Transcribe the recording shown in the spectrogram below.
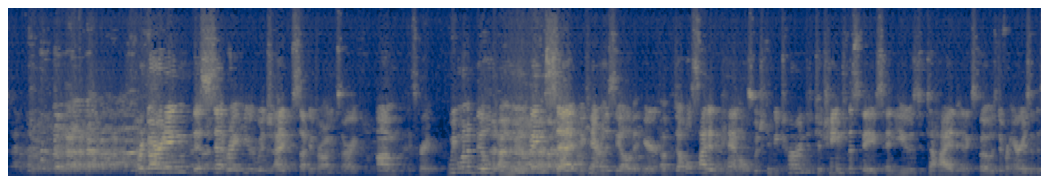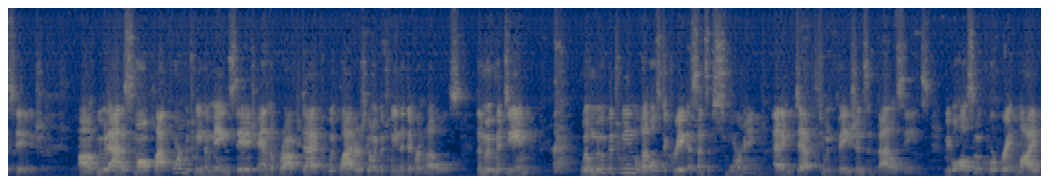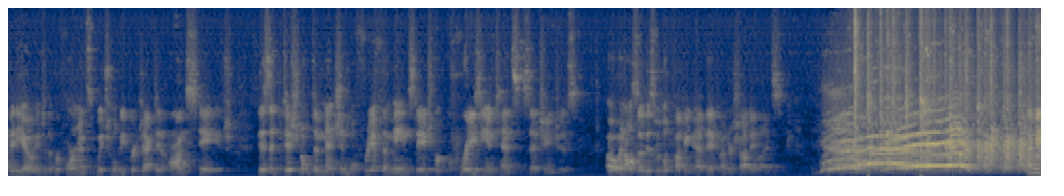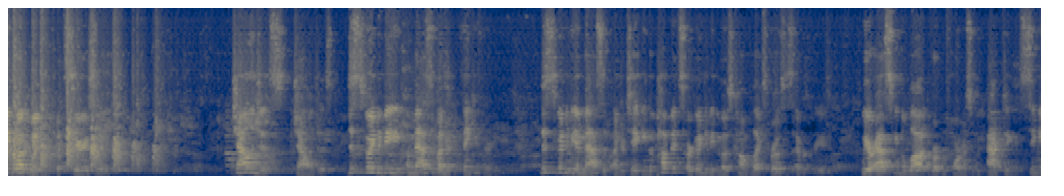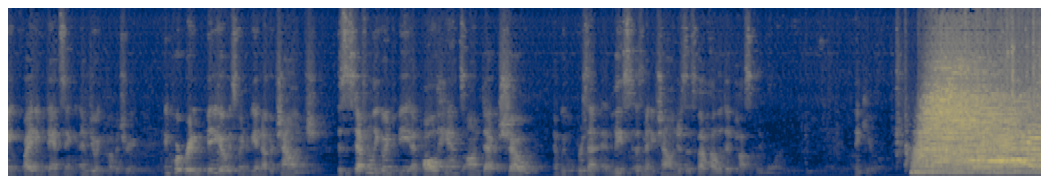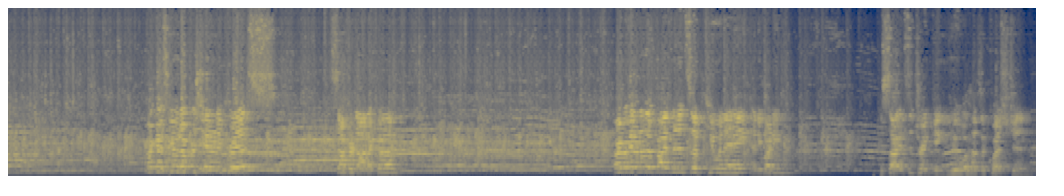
Regarding this set right here, which I suck at drawing, I'm sorry. Um, great. we want to build a moving set, you can't really see all of it here, of double-sided panels which can be turned to change the space and used to hide and expose different areas of the stage. Uh, we would add a small platform between the main stage and the rock deck with ladders going between the different levels. The movement team will move between the levels to create a sense of swarming, adding depth to invasions and battle scenes. We will also incorporate live video into the performance, which will be projected on stage. This additional dimension will free up the main stage for crazy intense set changes. Oh, and also this would look fucking epic under Chauvet lights. I mean, what wouldn't? But seriously. Challenges. Challenges. This is going to be a massive under. Thank you, Ferdy. This is going to be a massive undertaking. The puppets are going to be the most complex Bros has ever created. We are asking a lot of our performers who will be acting, singing, fighting, dancing, and doing puppetry. Incorporating video is going to be another challenge. This is definitely going to be an all hands on deck show, and we will present at least as many challenges as Valhalla did, possibly more. Thank you. All right, guys, give it up for Shannon and Kris. Cybernautica. All right, we got another five minutes of Q and A. Anybody besides the drinking who has a question?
